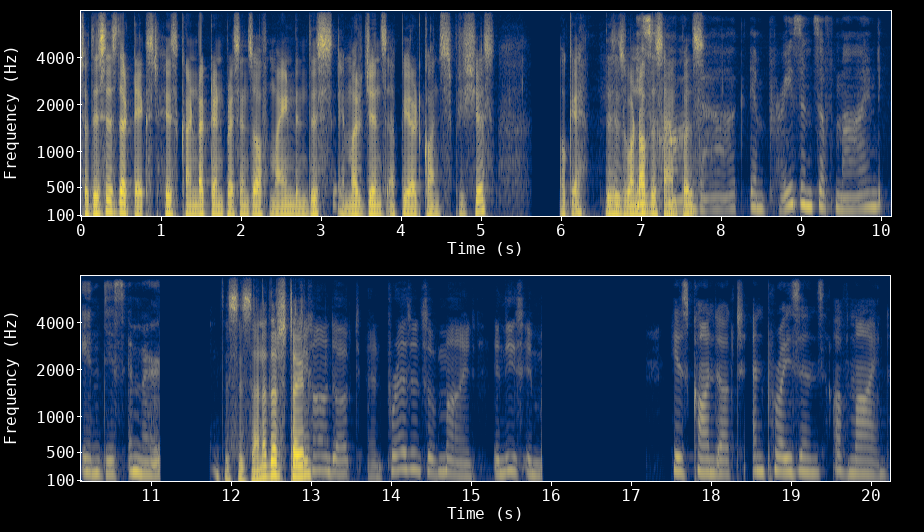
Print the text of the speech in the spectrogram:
So this is the text. His conduct and presence of mind in this emergence appeared conspicuous. Okay. This is one of the samples. conduct and presence of mind in this emergence. This is another style conduct and presence of mind in these em- His conduct and presence of mind.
